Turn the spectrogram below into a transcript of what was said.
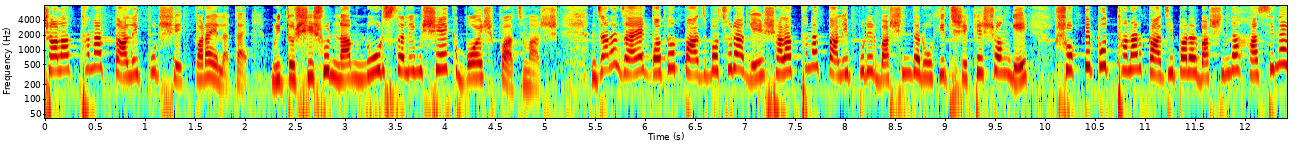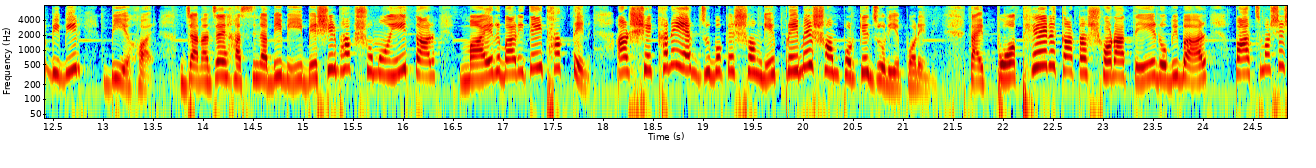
সালাদ থানার তালিপুর শেখপাড়া এলাকায়। মৃত শিশুর নাম নূর সালিম শেখ, বয়স পাঁচ মাস। জানা যায়, গত পাঁচ বছর আগে সালাদ থানার তালিপুরের বাসিন্দা রোহিত শেখের সঙ্গে শক্তিপুর থানার কাজীপাড়ার বাসিন্দা হাসিনা বিবির বিয়ে হয়। জানা যায়, হাসিনা বিবি বেশিরভাগ সময়ই তার মায়ের বাড়িতেই থাকতেন আর সেখানেই এক যুবকের সঙ্গে প্রেমের সম্পর্কে জড়িয়ে পড়েন। তাই পথের কাটা সরাতে রবিবার পাঁচ মাসের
